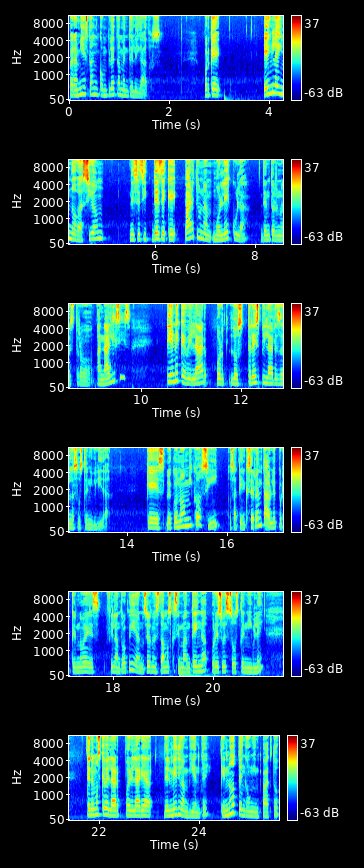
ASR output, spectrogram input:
Para mí están completamente ligados. Porque en la innovación, desde que parte una molécula dentro de nuestro análisis, tiene que velar por los tres pilares de la sostenibilidad, que es lo económico, sí, o sea, tiene que ser rentable porque no es filantropía, ¿no es cierto? Necesitamos que se mantenga, por eso es sostenible. Tenemos que velar por el área del medio ambiente, que no tenga un impacto,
